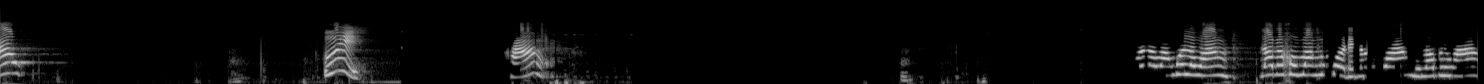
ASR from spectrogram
อ้าเฮ้ยค้างเพื่อนระวังเพื่อนระวัง เราเป็นคนวางระเบิดเดี๋ยวเราวางเดี๋ยวเราไปวาง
